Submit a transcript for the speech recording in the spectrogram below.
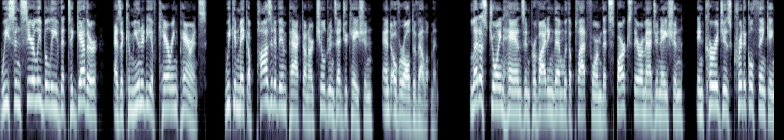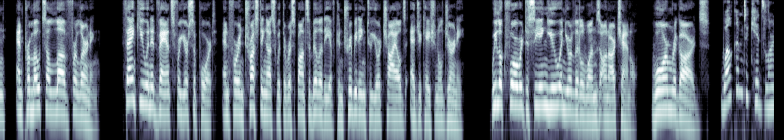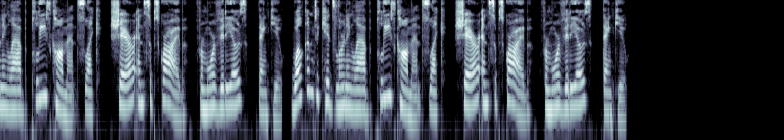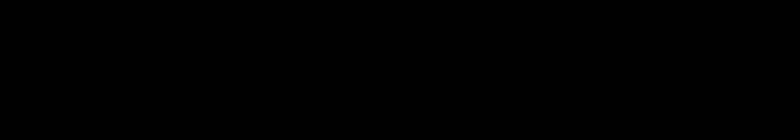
We sincerely believe that together, as a community of caring parents, we can make a positive impact on our children's education and overall development. Let us join hands in providing them with a platform that sparks their imagination, encourages critical thinking, and promotes a love for learning. Thank you in advance for your support and for entrusting us with the responsibility of contributing to your child's educational journey. We look forward to seeing you and your little ones on our channel. Warm regards. Welcome to Kids Learning Lab. Please comments like, share, and subscribe. For more videos, thank you. Welcome to Kids Learning Lab. Please comments like, share, and subscribe. For more videos, thank you.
